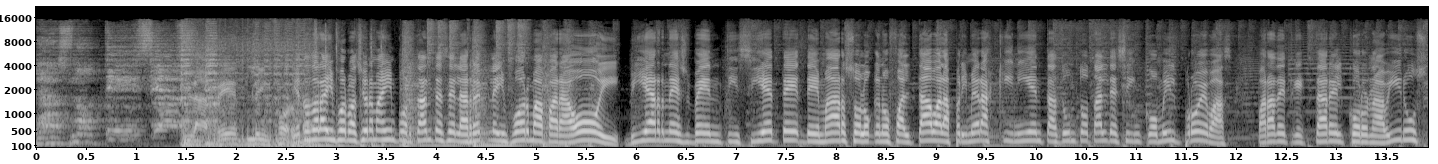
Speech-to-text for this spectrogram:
Las noticias. La red le informa. Y estas son las informaciones más importantes de la red le informa para hoy, viernes 27 de marzo, lo que nos faltaba, las primeras 500 de un total de 5.000 pruebas para detectar el coronavirus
